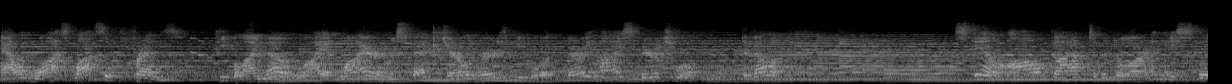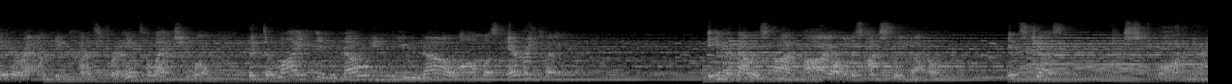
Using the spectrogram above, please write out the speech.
Alan Watts, lots of friends, people I know who I admire and respect. Gerald Heard is people of very high spiritual development. Still, all got up to the door and they stayed around because for an intellectual, the delight in knowing you know almost everything, even though it's not I, Aldous Huxley, know, it's just extraordinary.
